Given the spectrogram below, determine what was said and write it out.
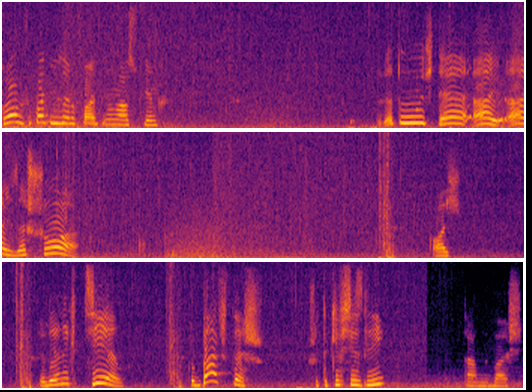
А, вже зараз падає на нас один. Рятуйте! Ай, ай, за що? Ой. Я не хотів. Ви бачите ж, що такі всі злі? Там не бачите.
